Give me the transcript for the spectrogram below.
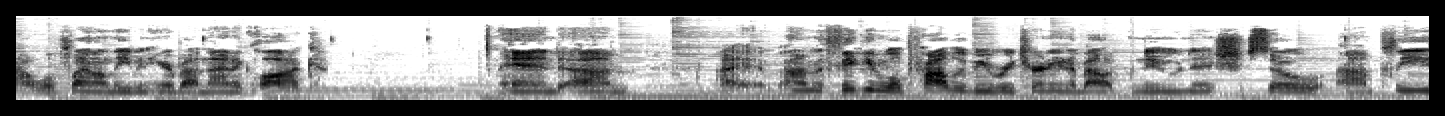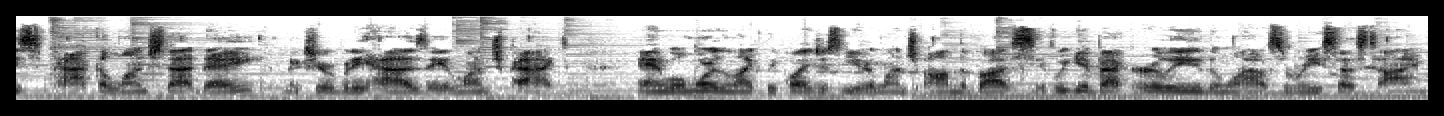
Uh, we'll plan on leaving here about nine o'clock, and um, I, am thinking we'll probably be returning about noonish. So um, please pack a lunch that day. Make sure everybody has a lunch packed, and we'll more than likely probably just eat our lunch on the bus. If we get back early, then we'll have some recess time.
